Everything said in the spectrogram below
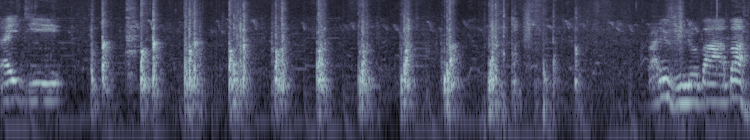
aiti vari zvino baba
